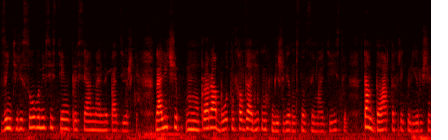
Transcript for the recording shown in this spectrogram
заинтересованы в системе профессиональной поддержки, наличии проработанных алгоритмов межведомственного взаимодействия, стандартах, регулирующих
